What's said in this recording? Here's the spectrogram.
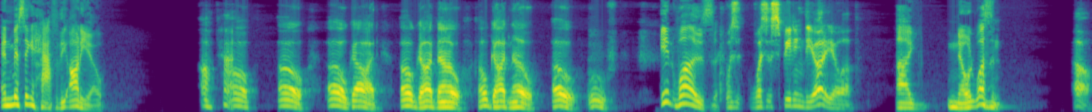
and missing half of the audio Oh, Huh. oh, oh, oh God, oh God, no, oh God, no, oh, oof. It was. Was it was it speeding the audio up? Uh, no, it wasn't. Oh,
